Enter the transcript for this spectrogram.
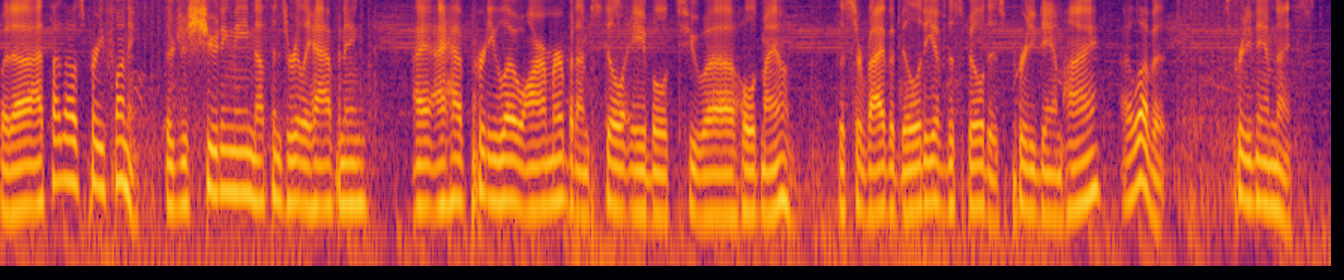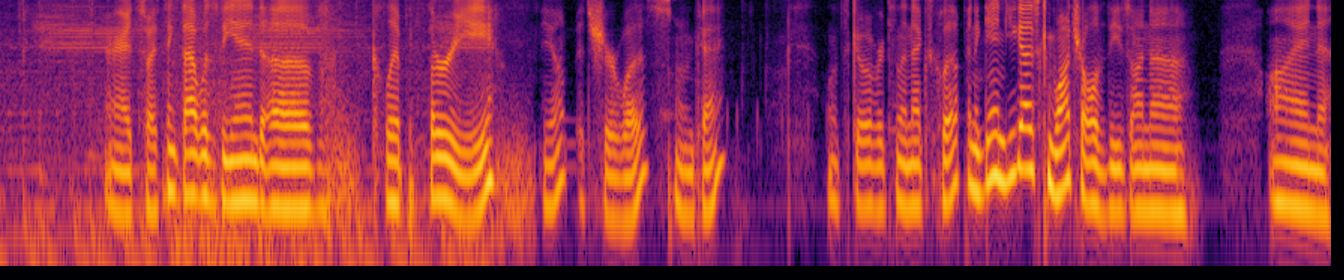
But uh, I thought that was pretty funny. They're just shooting me. Nothing's really happening. I, I have pretty low armor, but I'm still able to uh, hold my own. The survivability of this build is pretty damn high. I love it. It's pretty damn nice. All right, so I think that was the end of clip three. Yep, it sure was. Okay. Let's go over to the next clip. And again, you guys can watch all of these on uh, on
